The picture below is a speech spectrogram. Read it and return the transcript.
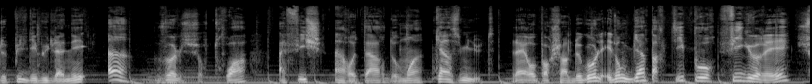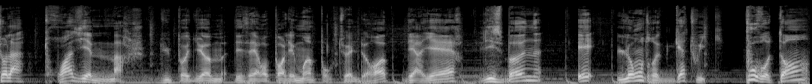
depuis le début de l'année, un vol sur trois affiche un retard d'au moins 15 minutes. L'aéroport Charles de Gaulle est donc bien parti pour figurer sur la troisième marche du podium des aéroports les moins ponctuels d'Europe, derrière Lisbonne et Londres Gatwick. Pour autant,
